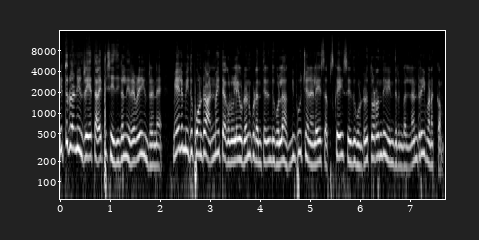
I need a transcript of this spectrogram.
இத்துடன் இன்றைய தலைப்புச் செய்திகள் நிறைவடைகின்றன. மேலும் இதுபோன்ற அண்மை தகவல்களை உடனுக்குடன் தெரிந்து கொள்ள அக்னிபூ சேனலை சப்ஸ்கிரைப் செய்து கொண்டு தொடர்ந்து இணைந்திருங்கள். நன்றி வணக்கம்.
